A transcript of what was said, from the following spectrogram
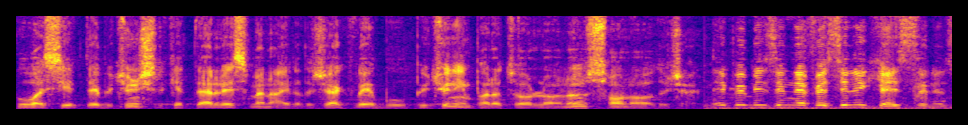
Bu vasiyette bütün şirketler resmen ayrılacak ve bu bütün imparatorluğunun sonu olacak. Hepimizin nefesini kestiniz.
